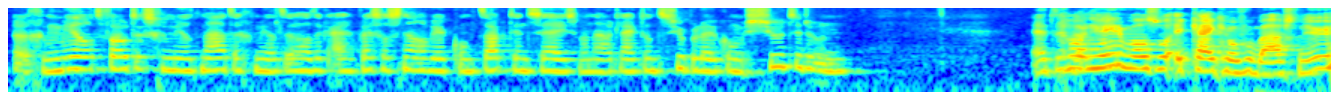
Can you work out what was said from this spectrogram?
eh, gemaild, foto's gemaild, maten gemaild. Toen had ik eigenlijk best wel snel weer contact. En zei ze van, nou, het lijkt ons superleuk om een shoot te doen. En toen Gewoon helemaal zo... Ik kijk heel verbaasd nu.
